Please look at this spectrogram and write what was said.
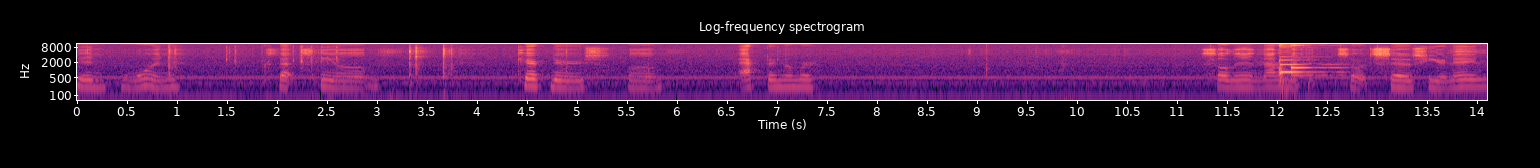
then one because that's the um character's um actor number. So then that'll make it so it says your name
